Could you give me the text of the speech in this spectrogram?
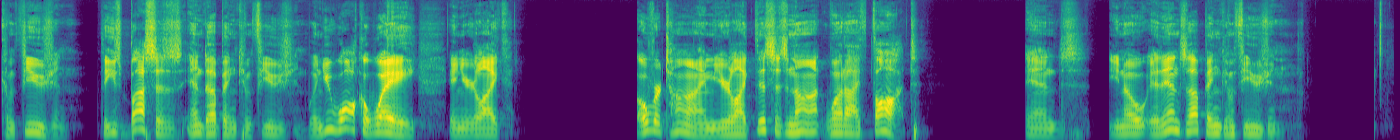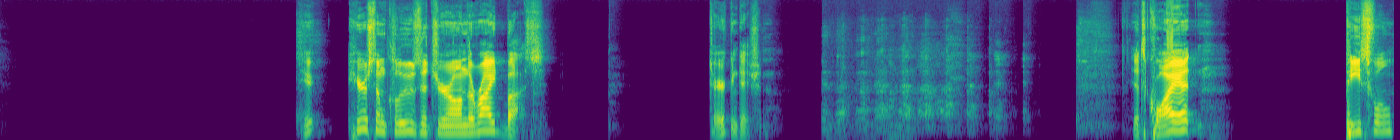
Confusion. These buses end up in confusion. When you walk away and you're like, over time, you're like, this is not what I thought. And, you know, it ends up in confusion. Here's some clues that you're on the right bus. It's air conditioned. it's quiet, peaceful.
